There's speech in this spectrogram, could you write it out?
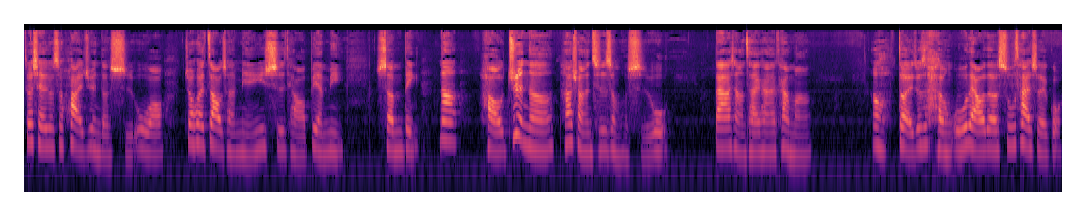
这些就是坏菌的食物哦，就会造成免疫失调、便秘、生病。那好菌呢？他喜欢吃什么食物？大家想猜看看吗？哦，对，就是很无聊的蔬菜水果，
